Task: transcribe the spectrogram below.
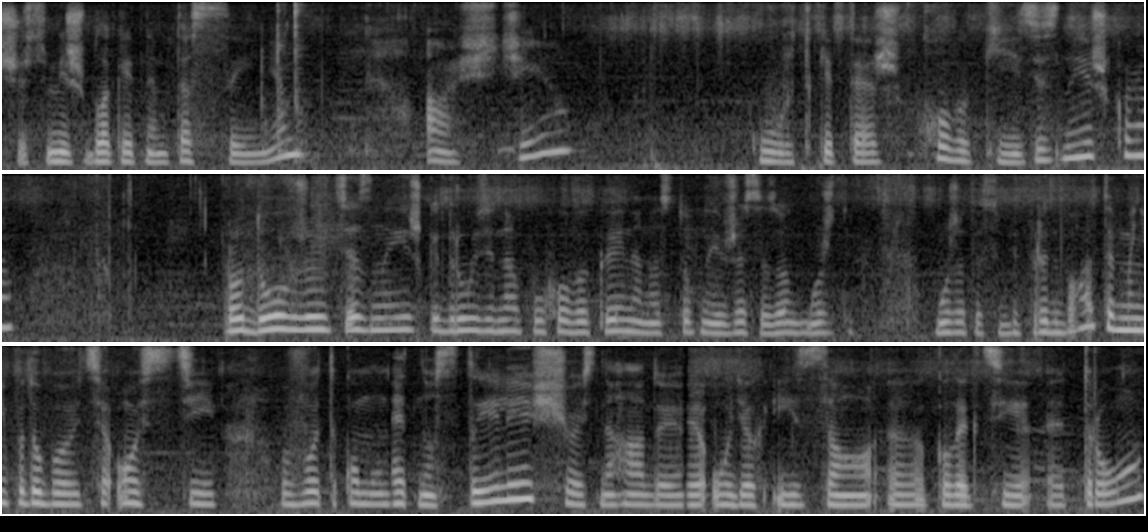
щось між блакитним та синім. А ще куртки теж, пуховики зі знижкою. Продовжуються знижки, друзі, на пуховики. На наступний вже сезон можете, можете собі придбати. Мені подобаються ось ці в такому етностилі. Щось нагадує одяг із е, колекції Етро.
